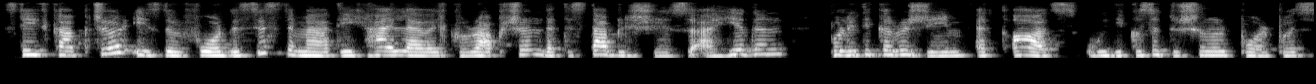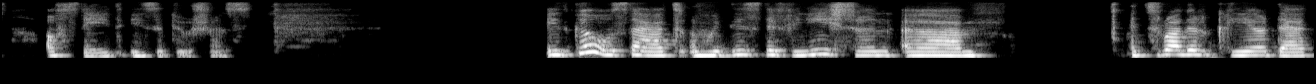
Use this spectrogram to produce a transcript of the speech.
State capture is therefore the systematic high-level corruption that establishes a hidden political regime at odds with the constitutional purpose of state institutions. It goes that with this definition, um, it's rather clear that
